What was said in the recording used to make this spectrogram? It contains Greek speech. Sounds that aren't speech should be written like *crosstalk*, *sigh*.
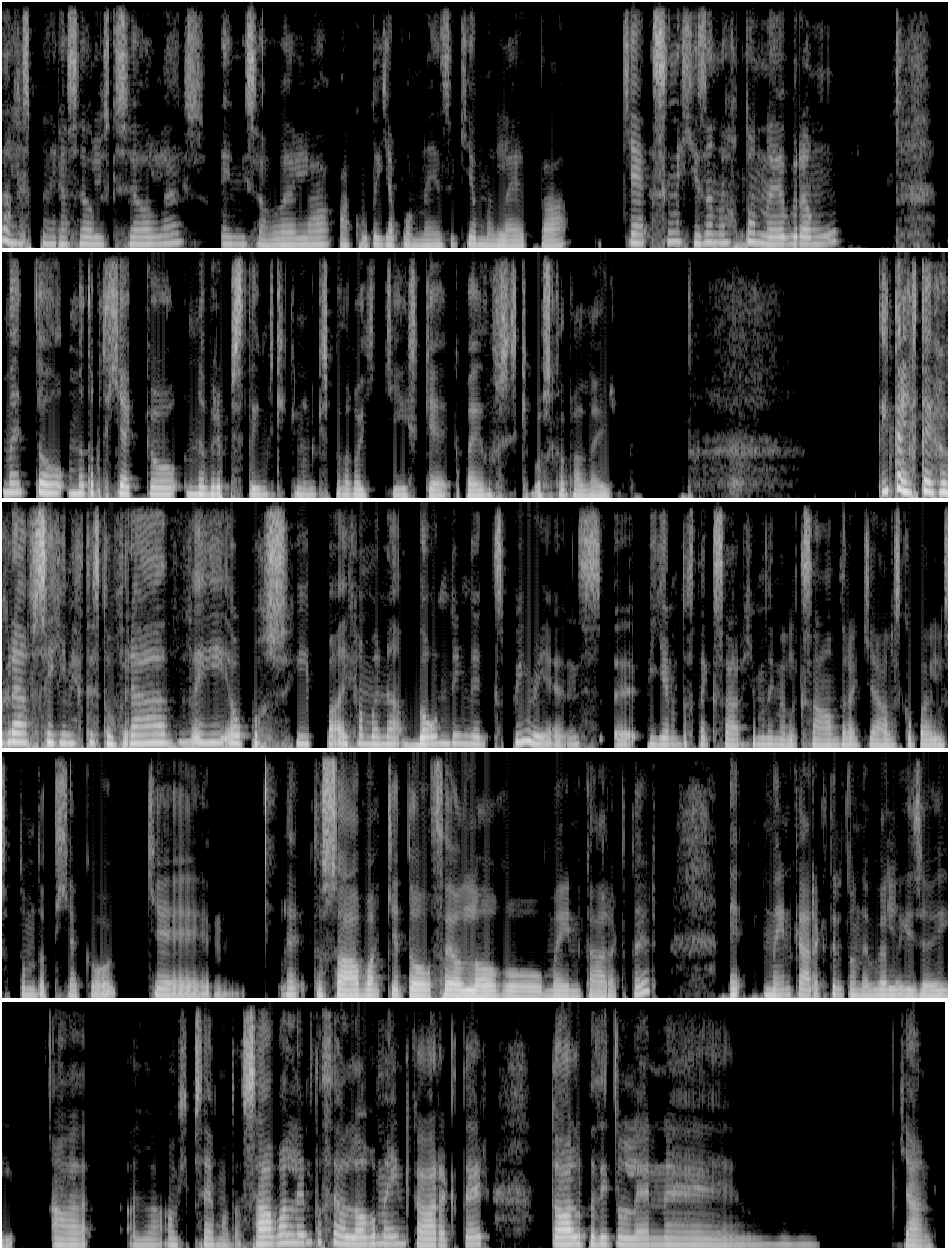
Καλησπέρα σε όλες και σε όλες. Είμαι η Σαβέλα, ακούτε Ιαπωνέζικη ομελέτα και συνεχίζω να έχω τα νεύρα μου με το μεταπτυχιακό νευροεπιστήμης και κοινωνικής παιδαγωγικής και εκπαίδευσης και πώς καταλέγεται. Η τελευταία ηχογράφηση έγινε χτες το βράδυ, όπως είπα είχαμε ένα bonding experience ε, πηγαίνοντας στα εξάρχεια με την Αλεξάνδρα και άλλες κοπέλες από το μεταπτυχιακό και ε, το Σάβα και το θεολόγο main character. Ε, main character τον έβγαλε η ζωή. Α, αλλά όχι ψέματα. Σάβα λένε το θεολόγο main character. Το άλλο παιδί το λένε... Γιάννη.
